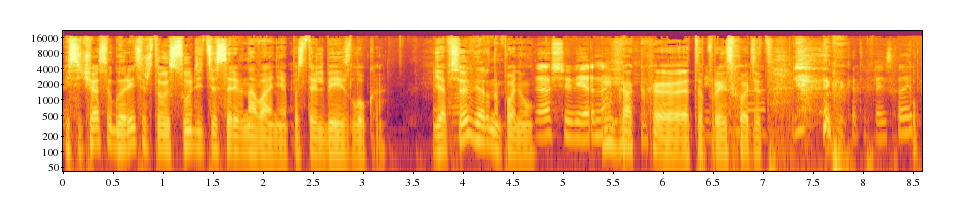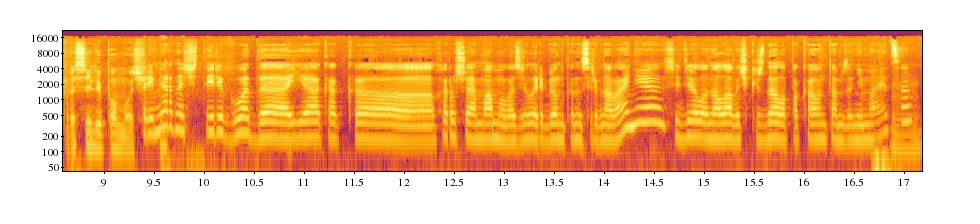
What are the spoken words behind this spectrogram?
И сейчас вы говорите, что вы судите соревнования по стрельбе из лука. Я все верно понял? Да, все верно. Как э, это происходит? Как это происходит? Попросили помочь. Примерно 4 года я, как э, хорошая мама, возила ребенка на соревнования, сидела на лавочке, ждала, пока он там занимается.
